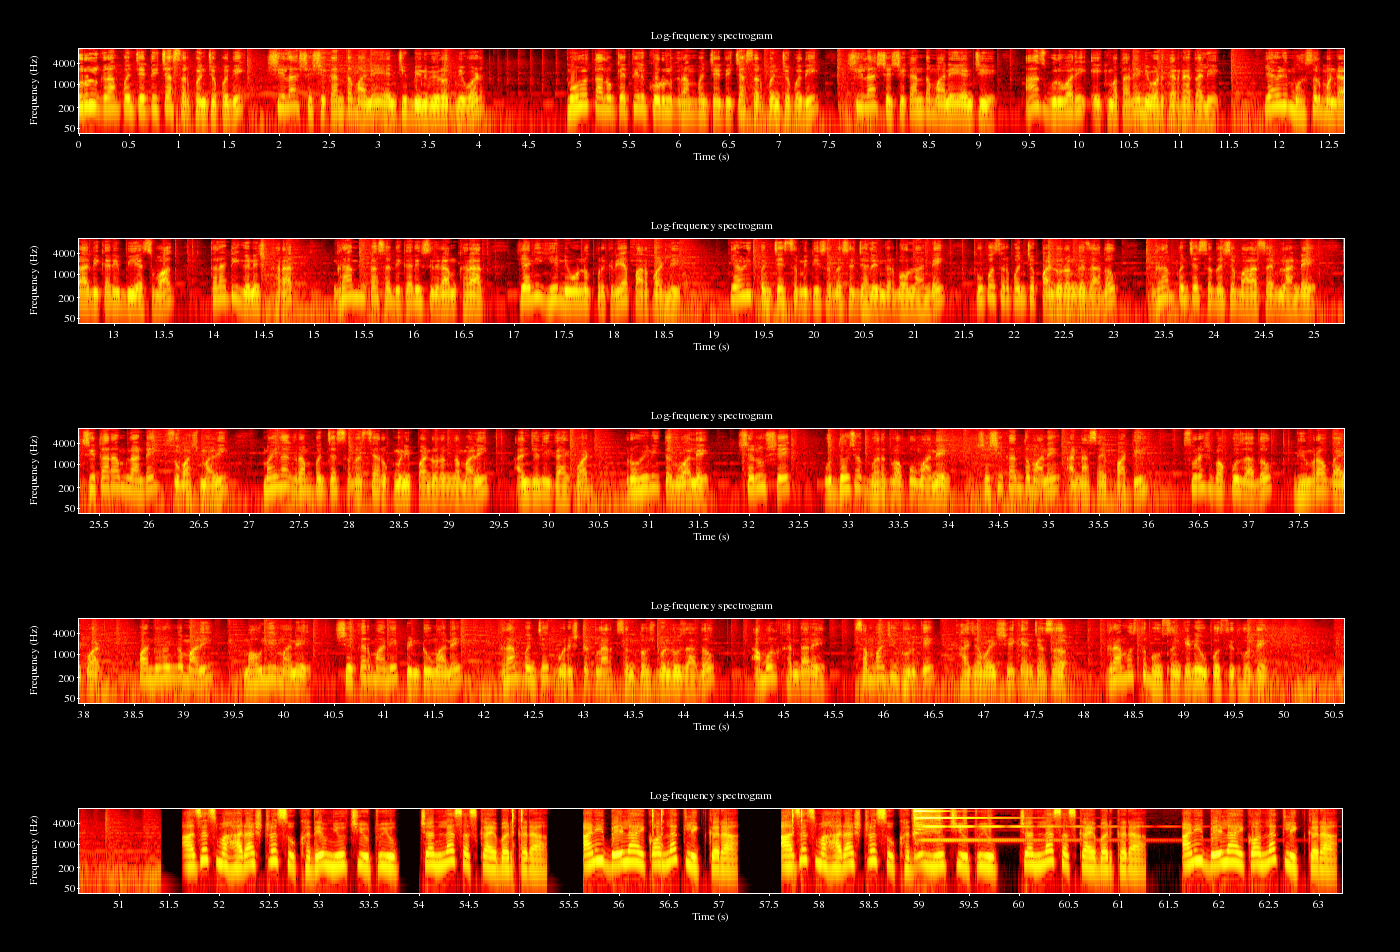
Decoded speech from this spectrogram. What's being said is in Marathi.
कुरुल ग्रामपंचायतीच्या सरपंचपदी शिला शशिकांत माने यांची बिनविरोध निवड. मोहोळ तालुक्यातील कुरुल ग्रामपंचायतीच्या सरपंचपदी शिला शशिकांत माने यांची आज गुरुवारी एकमताने निवड करण्यात आली. यावेळी महसूल मंडळ अधिकारी बी एस वाघ तलाठी गणेश खरात ग्रामविकास अधिकारी श्रीराम खरात यांनी ही निवडणूक प्रक्रिया पार पाडली. यावेळी पंचायत समिती सदस्य जालिंदरभाऊ लांडे उपसरपंच पांडुरंग जाधव ग्रामपंचायत सदस्य बाळासाहेब लांडे सीताराम लांडे सुभाष माळी महिला ग्रामपंचायत सदस्या रुक्मिणी पांडुरंग माळी अंजली गायकवाड रोहिणी तगवाले शनू शेख उद्योजक भरतबापू माने शशिकांत माने अण्णासाहेब पाटील सुरेश बापू जाधव भीमराव गायकवाड पांडुरंग माळी माऊली माने शेखर माने पिंटू माने ग्रामपंचायत वरिष्ठ क्लार्क संतोष बंडू जाधव अमोल खंदारे संभाजी घुडके खाजाबाई शेख यांच्यासह ग्रामस्थ बहुसंख्येने उपस्थित होते. आजच महाराष्ट्र सुखदेव न्यूज यूट्यूब चॅनलला सबस्क्राईबर करा. आणि बेल आयकॉनला क्लिक करा. आजच महाराष्ट्र सुखदेव न्यूज यूट्यूब चॅनलला सबस्क्रायबर करा आणि बेल आयकॉनला क्लिक करा.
